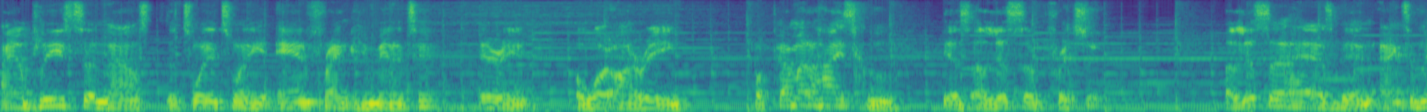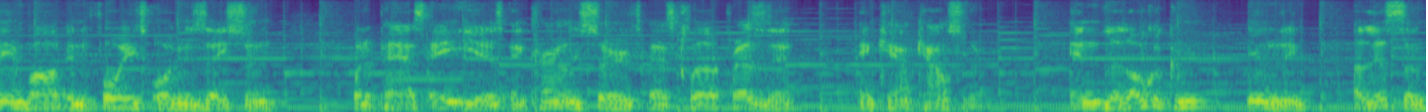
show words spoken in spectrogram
I am pleased to announce the 2020 Anne Frank Humanitarian Award honoree for Palmetto High School is Alyssa Pritchett. Alyssa has been actively involved in the 4-H organization for the past eight years and currently serves as club president and camp counselor. In the local community, Alyssa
